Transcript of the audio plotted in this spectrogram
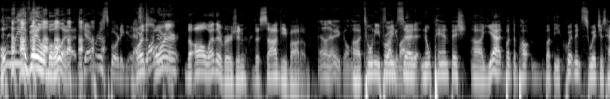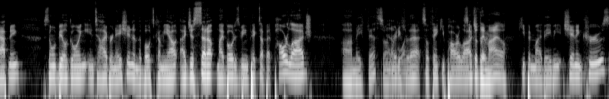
Only available at Capra Sporting Goods. That's or the wonderful. or the all weather version, the soggy bottom. Oh, there you go. Uh, Tony Soggy Freund bottom. said no panfish uh, yet, but the po- but the equipment switch is happening. Snowmobile going into hibernation and the boat's coming out. I just set up. My boat is being picked up at Power Lodge uh, May fifth, so I'm Atta ready boy. for that. So thank you, Power Lodge, Cinco de for Mayo. keeping my baby. Shannon Cruz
